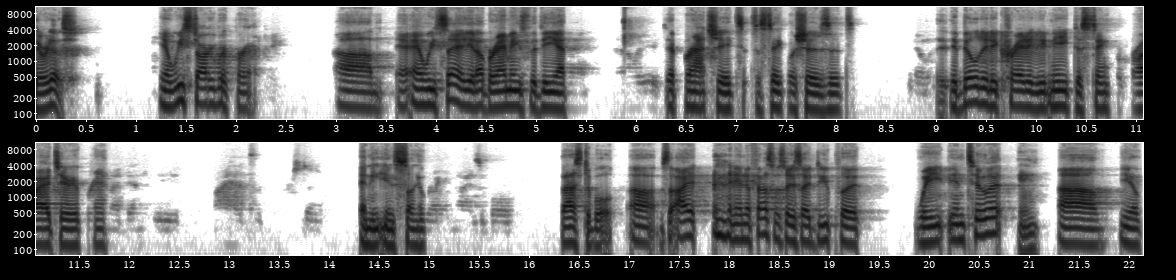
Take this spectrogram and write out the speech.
There it is. You know, we started with branding. Um, and, and, we say, you know, branding's the DNA. It differentiates, it distinguishes, it's you know, the ability to create a unique, distinct, proprietary brand identity and the instantly recognizable festival. Uh, so I, in a festival space, I do put weight into it. Mm. Uh, you know,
